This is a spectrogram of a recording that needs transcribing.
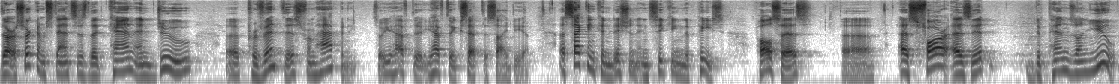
There are circumstances that can and do uh, prevent this from happening. So you have, to, you have to accept this idea. A second condition in seeking the peace, Paul says, uh, as far as it depends on you,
